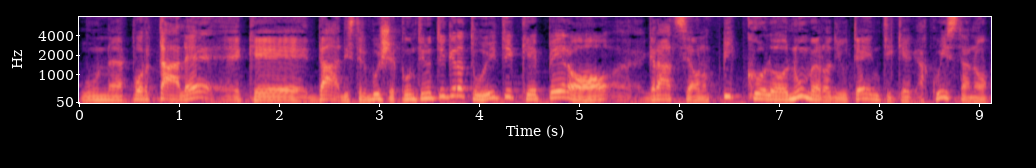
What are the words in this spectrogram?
un portale eh, che dà, distribuisce contenuti gratuiti che però eh, grazie a un piccolo numero di utenti che acquistano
